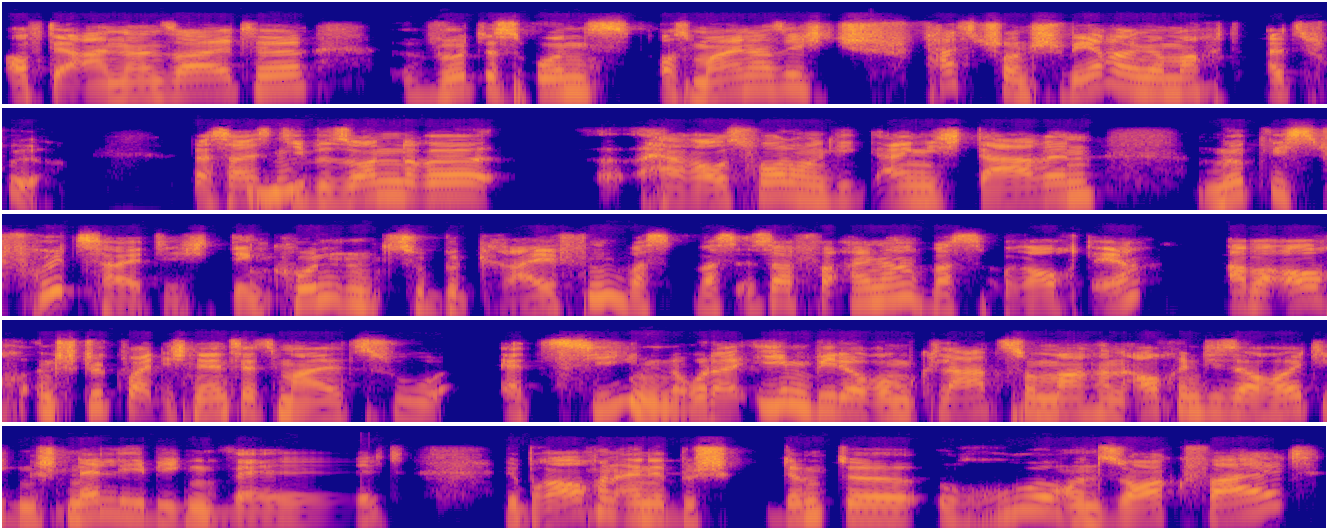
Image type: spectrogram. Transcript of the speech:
Auf der anderen Seite wird es uns aus meiner Sicht fast schon schwerer gemacht als früher. Das heißt, mhm. die besondere äh, Herausforderung liegt eigentlich darin, möglichst frühzeitig den Kunden zu begreifen, was, was ist er für einer, was braucht er, aber auch ein Stück weit, ich nenne es jetzt mal, zu erziehen oder ihm wiederum klar zu machen, auch in dieser heutigen schnelllebigen Welt, wir brauchen eine bestimmte Ruhe und Sorgfalt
